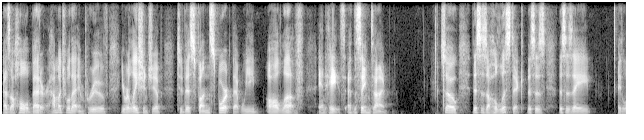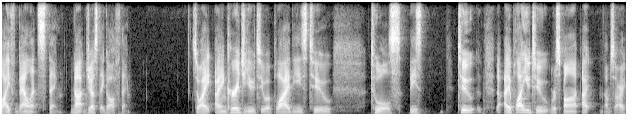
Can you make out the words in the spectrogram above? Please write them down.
as a whole better? How much will that improve your relationship to this fun sport that we all love and hate at the same time? So, this is a holistic, this is this is a a life balance thing, not just a golf thing. So I, I encourage you to apply these two tools, these two I apply you to respond I I'm sorry.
